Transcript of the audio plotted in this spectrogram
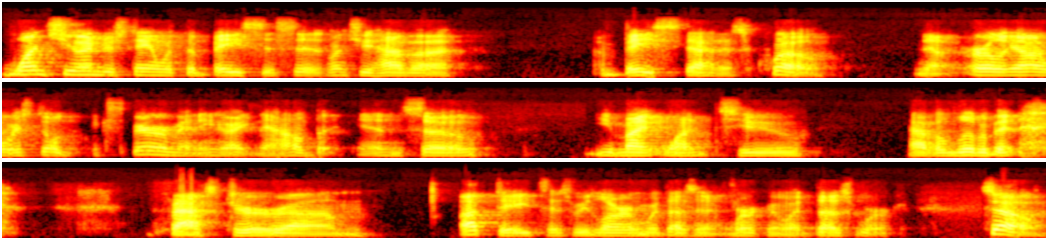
once you understand what the basis is, once you have a, a base status quo. Now, early on, we're still experimenting right now, but and so you might want to have a little bit faster um, updates as we learn what doesn't work and what does work. So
